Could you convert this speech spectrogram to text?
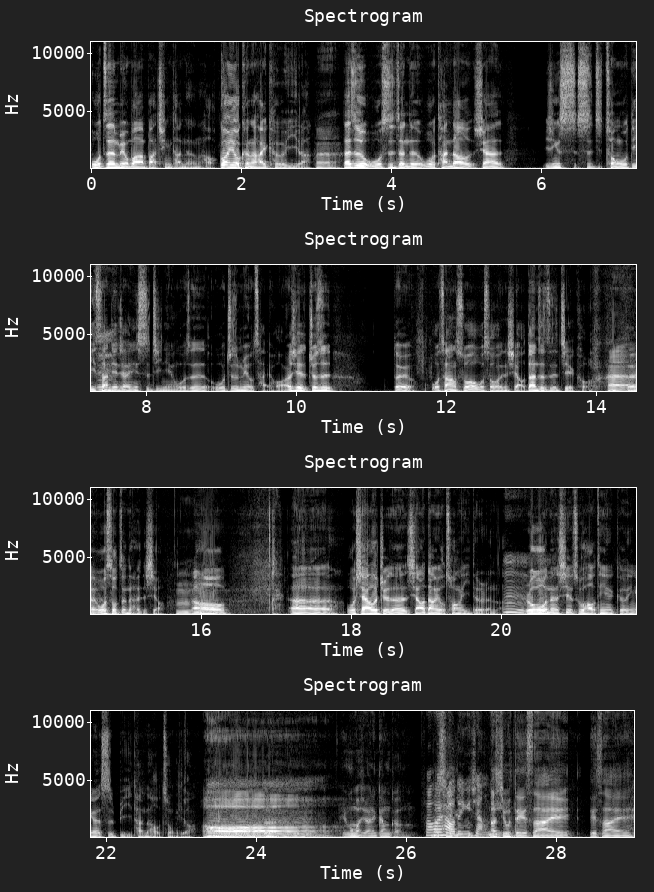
我真的没有办法把琴弹得很好，冠佑可能还可以啦，嗯，但是我是真的，我弹到现在已经十十，从我第一次弹电吉他已经十几年，我真的我就是没有才华，而且就是对我常常说我手很小，但这只是借口，对我手真的很小，嗯，然后。呃，我现在会觉得想要当有创意的人了。嗯，如果我能写出好听的歌，应该是比弹的好重要。哦，因为我蛮喜欢你刚刚发挥好的影响力。那就第三第三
